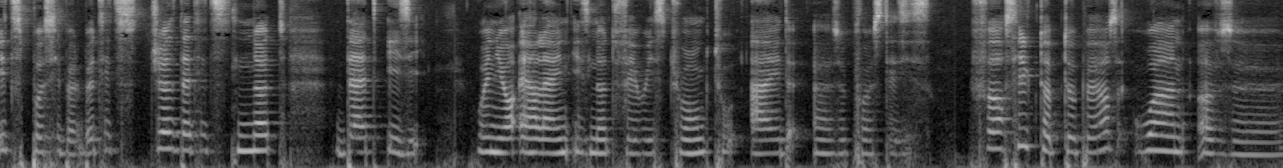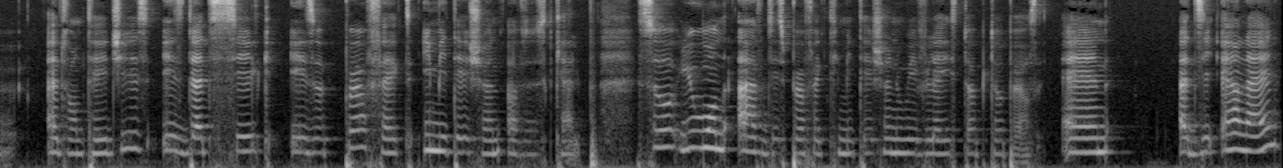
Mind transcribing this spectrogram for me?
It's possible, but it's just that it's not that easy when your hairline is not very strong to hide uh, the prosthesis. For silk top toppers, one of the advantages is that silk is a perfect imitation of the scalp. So you won't have this perfect imitation with lace top toppers. And at the hairline,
